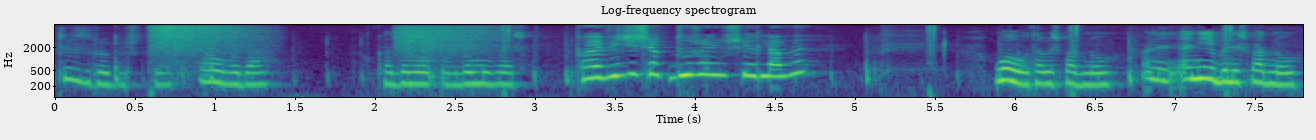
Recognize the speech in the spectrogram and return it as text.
Ty zrobisz to. Ja mam woda. Domu, w domu weź. Paweł, widzisz jak dużo już jest lawy? Wow, tam spadnął. A nie, a nie, będzie spadnął.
